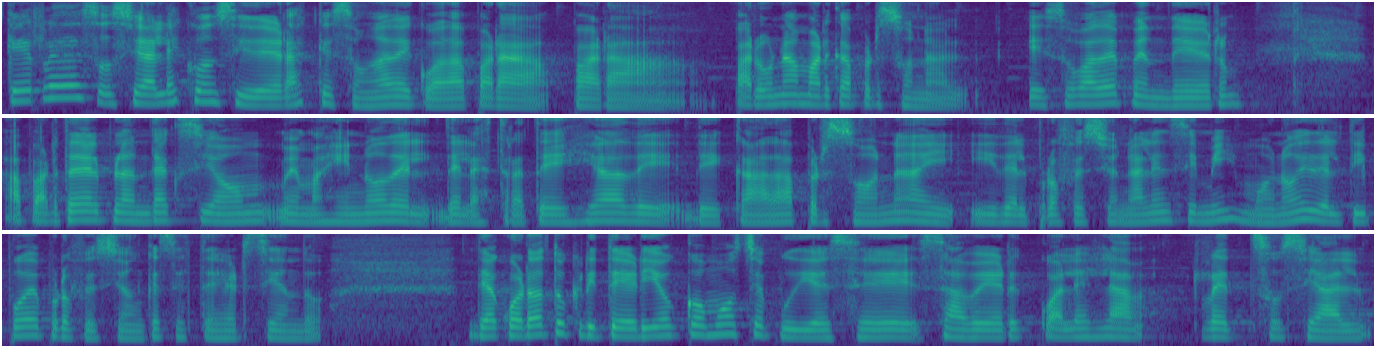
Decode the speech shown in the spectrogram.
¿Qué redes sociales consideras que son adecuadas para, para, para una marca personal? Eso va a depender, aparte del plan de acción, me imagino, de, la estrategia de, cada persona y, del profesional en sí mismo, ¿no? Y del tipo de profesión que se esté ejerciendo. De acuerdo a tu criterio, ¿cómo se pudiese saber cuál es la red social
